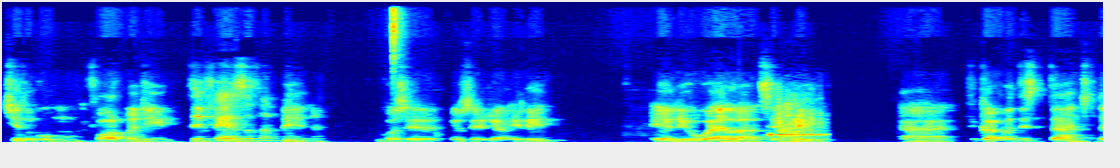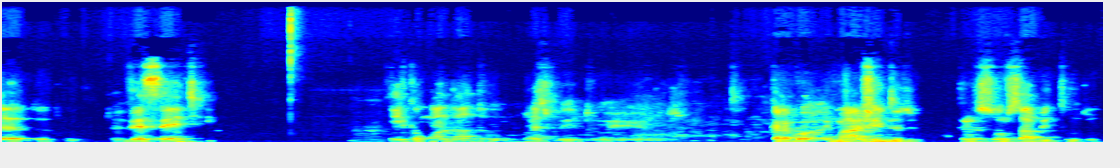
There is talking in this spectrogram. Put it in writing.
tida como forma de defesa também, né? Ou seja, ou seja ele, ele ou ela sempre ah, ficava distante da, do, do decente e comandando o respeito. Aquela imagem do professor sabe tudo.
